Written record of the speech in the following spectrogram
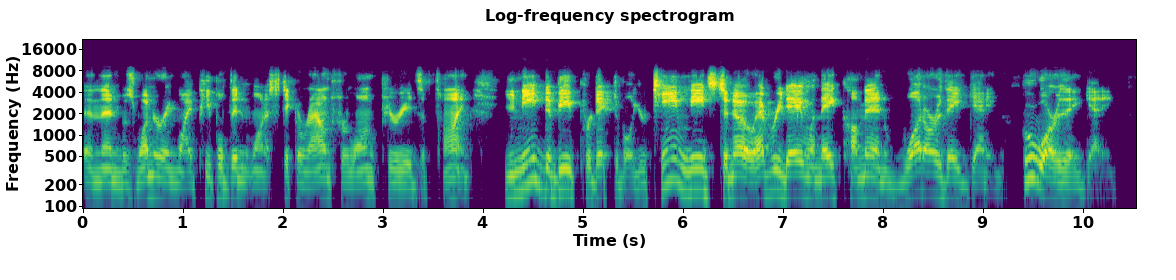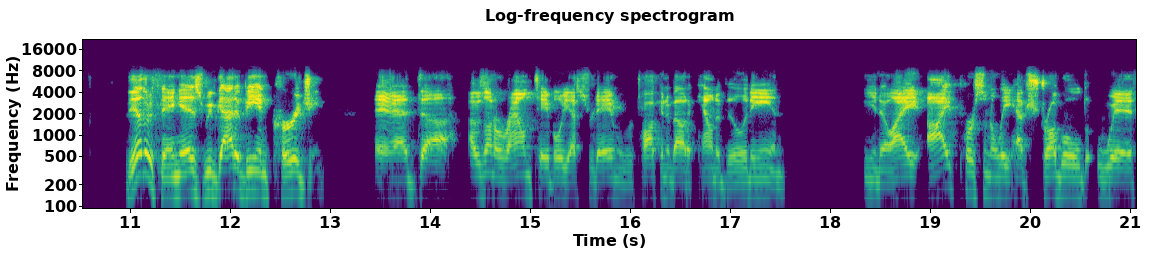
and then was wondering why people didn't want to stick around for long periods of time. You need to be predictable. Your team needs to know every day when they come in, what are they getting? Who are they getting? The other thing is we've got to be encouraging. And uh, I was on a roundtable yesterday and we were talking about accountability and you know i i personally have struggled with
